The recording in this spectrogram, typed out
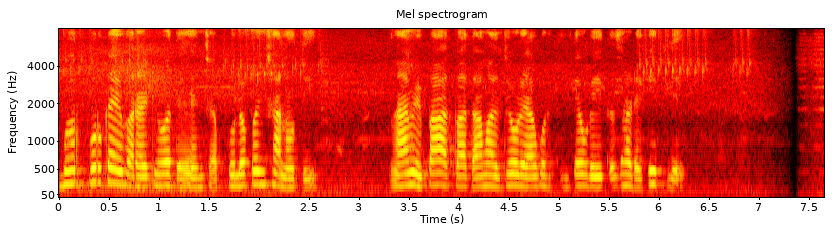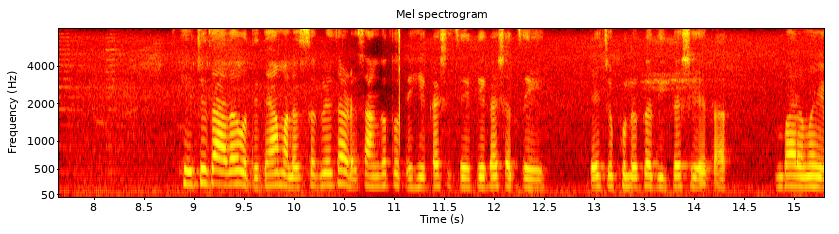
भरपूर काही व्हरायटी होत्या. यांच्या फुलं पण छान होती. आम्ही पाहत पाहत आम्हाला जेवढे आवडतील तेवढे इथं झाडे घेतले. हे जे दादा होते ते आम्हाला सगळे झाडं सांगत होते. हे कशाचे आहे ते कशाचे आहे त्याचे फुलं कधी कसे येतात? बारा महिने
